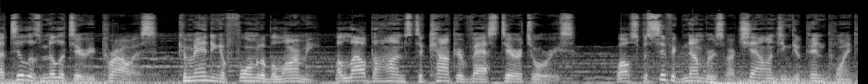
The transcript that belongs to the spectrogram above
Attila's military prowess, commanding a formidable army, allowed the Huns to conquer vast territories. While specific numbers are challenging to pinpoint,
